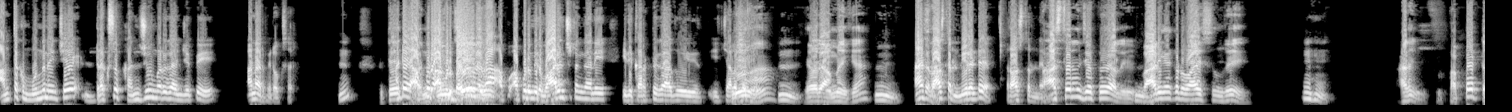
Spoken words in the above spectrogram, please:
అంతకు ముందు నుంచే డ్రగ్స్ కన్జ్యూమర్గా అని చెప్పి అన్నారు మీరు ఒకసారి. అంటే అప్పుడు అప్పుడు భయం కదా. అప్పు- అప్పుడు మీరు వారించడం గానీ ఇది కరెక్ట్ కాదు ఇది చాలా ఎవరి అమ్మాయికా. అంటే రాస్తారు మీరంటే రాస్తారు. రాస్తారని చెప్పేవాళ్ళు. వాడికి ఎక్కడ వాయిస్ ఉంది? ఉహుం, అది పప్పెట్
